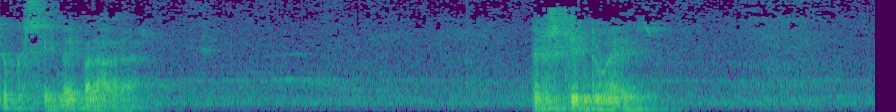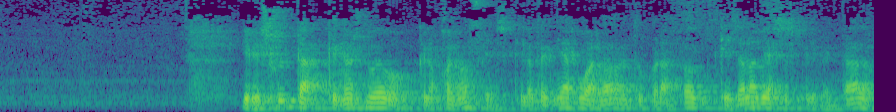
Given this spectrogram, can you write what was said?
yo qué sé, no hay palabras. Pero es quien tú eres. Y resulta que no es nuevo, que lo conoces, que lo tenías guardado en tu corazón, que ya lo habías experimentado,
